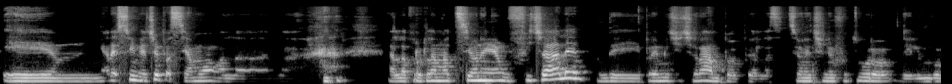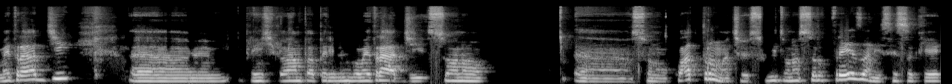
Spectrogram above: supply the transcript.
E adesso invece passiamo alla, alla alla proclamazione ufficiale dei premi Cicerampa per la sezione Cinefuturo dei lungometraggi. Uh, I premi Cicerampa per i lungometraggi sono Uh, sono quattro, ma c'è subito una sorpresa, nel senso che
